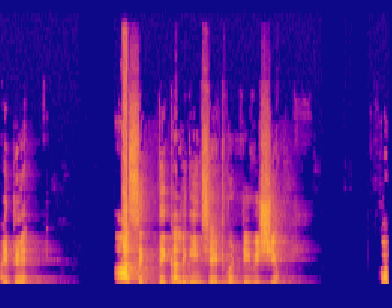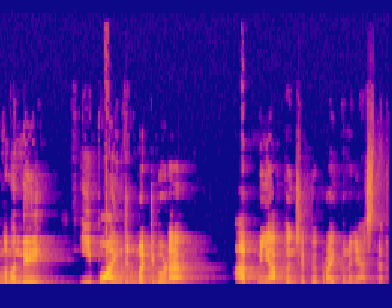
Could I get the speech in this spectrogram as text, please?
అయితే ఆసక్తి కలిగించేటువంటి విషయం కొంతమంది ఈ పాయింట్ని బట్టి కూడా ఆత్మీయ అర్థం చెప్పే ప్రయత్నం చేస్తారు.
